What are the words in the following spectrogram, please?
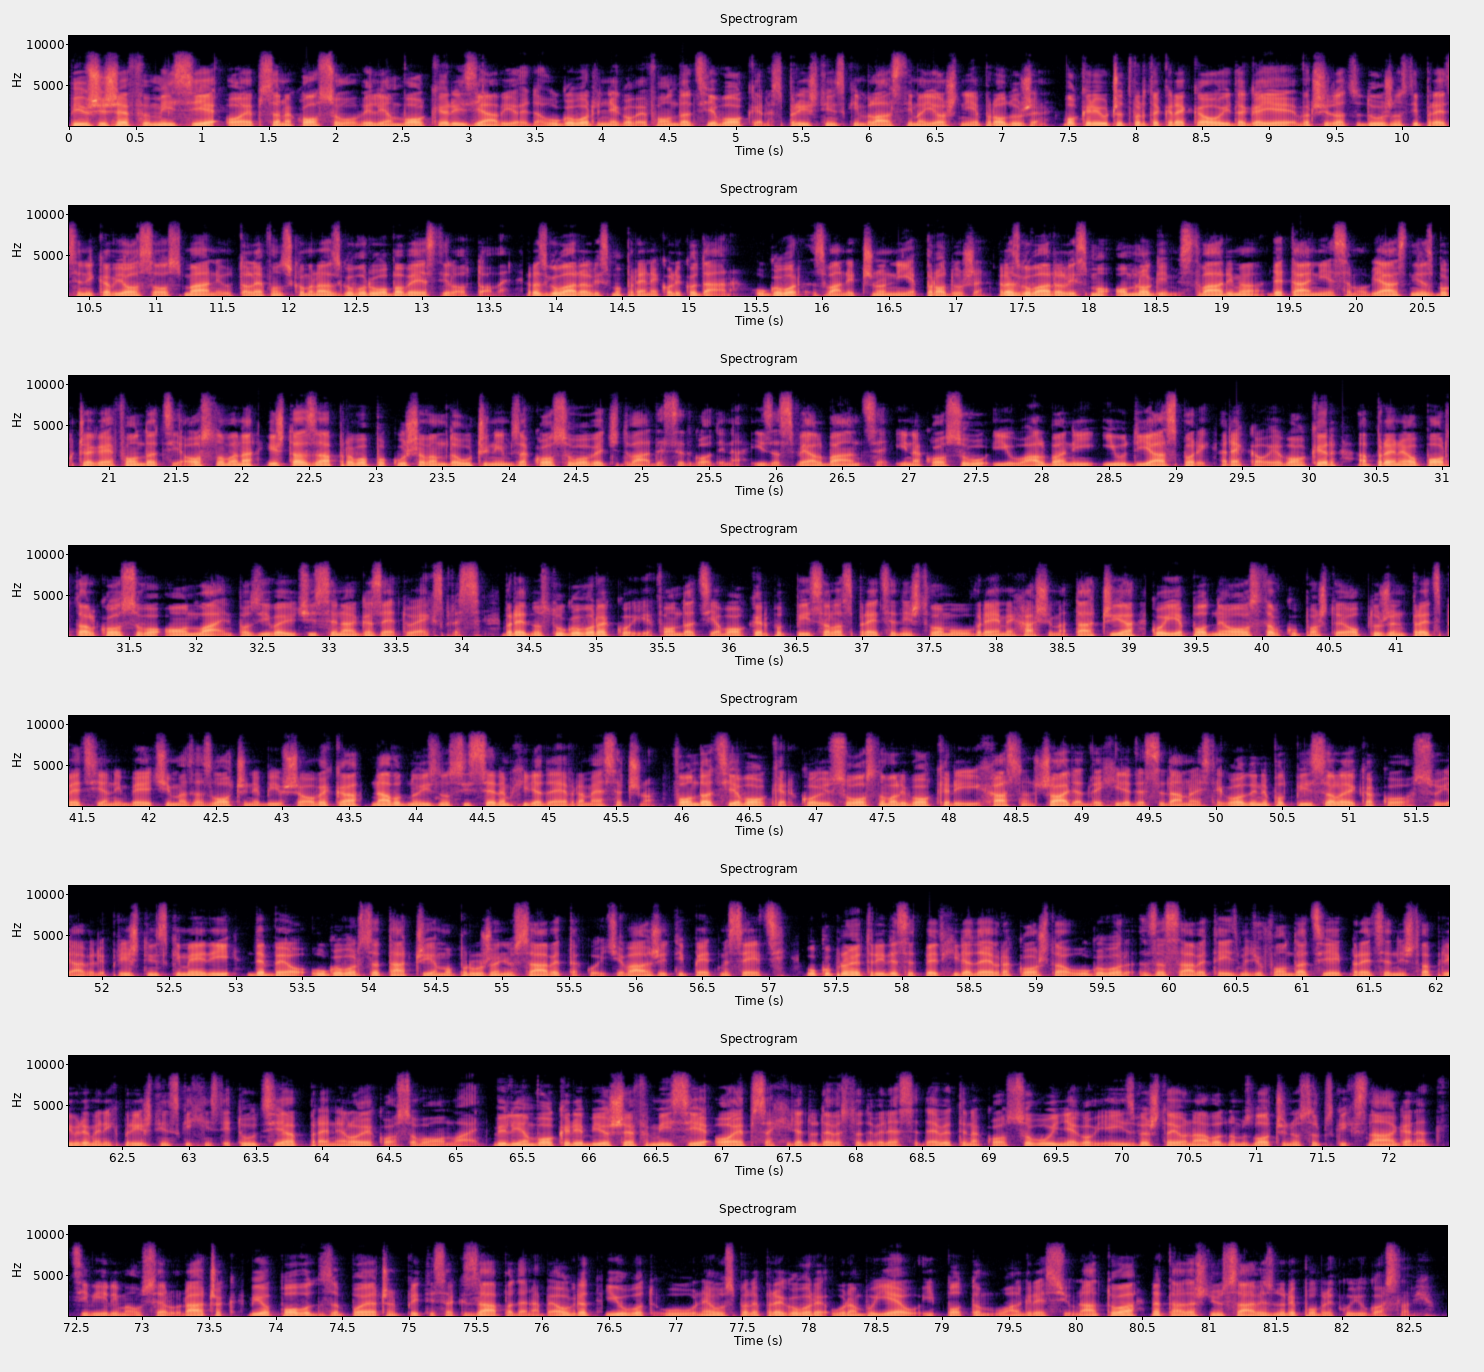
Bivši šef misije OEPS-a na Kosovu, William Walker, izjavio je da ugovor njegove fondacije Walker s prištinskim vlastima još nije produžen. Walker je u četvrtak rekao i da ga je vršilac dužnosti predsjednika Vjosa Osmani u telefonskom razgovoru obavestila o tome. Razgovarali smo pre nekoliko dana. Ugovor zvanično nije produžen. Razgovarali smo o mnogim stvarima, detaljnije sam objasnio zbog čega je fondacija osnovana i šta zapravo pokušavam da učinim za Kosovo već 20 godina i za sve Albance i na Kosovu i u Albaniji i u dijaspori, rekao je Walker, a preneo portal Kosovo Online, pozivajući se na gazetu Express. Vrednost ugovora koji je fondacija Walker potpisala s predsjedništvom u vreme Hašima Tačija, koji je podneo ostavku pošto je optužen pred specijalnim većima za zločine bivše OVK, navodno iznosi 7000 evra mesečno. Fondacija Walker, koju su osnovali Walker i Hasan Šalja 2017. godine, potpisala je, kako su javili prištinski mediji, debeo ugovor sa Tačijem o pružanju saveta koji će važiti pet meseci. Ukupno je 35.000 evra koštao ugovor za savete između fondacija i predsjedništva privremenih prištinskih institucija, prenelo je Kosovo online. William Walker je bio šef misije OEPS-a 1999. na Kosovu i njegov je izveštaj o navodnom zločinu srpskih snaga nad civilima u selu Račak bio povod za pojačan pritisak Zapada na Beograd i uvod u neuspele pregovore u Rambujevu i potom u agresiju NATO-a na tadašnju Saveznu republiku Jugoslaviju.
